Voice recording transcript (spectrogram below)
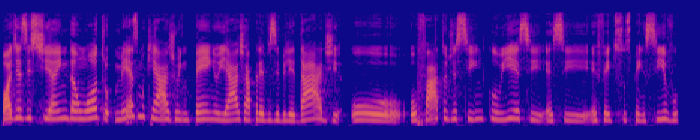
Pode existir ainda um outro, mesmo que haja o empenho e haja a previsibilidade, o, o fato de se incluir esse, esse efeito suspensivo,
